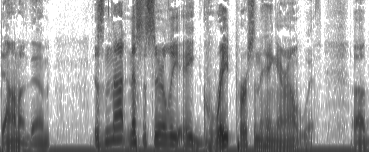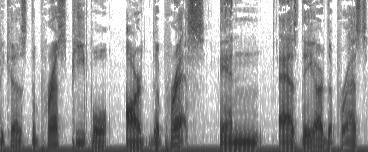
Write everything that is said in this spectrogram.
down on them, is not necessarily a great person to hang out with. Uh, because depressed people are depressed, and as they are depressed,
